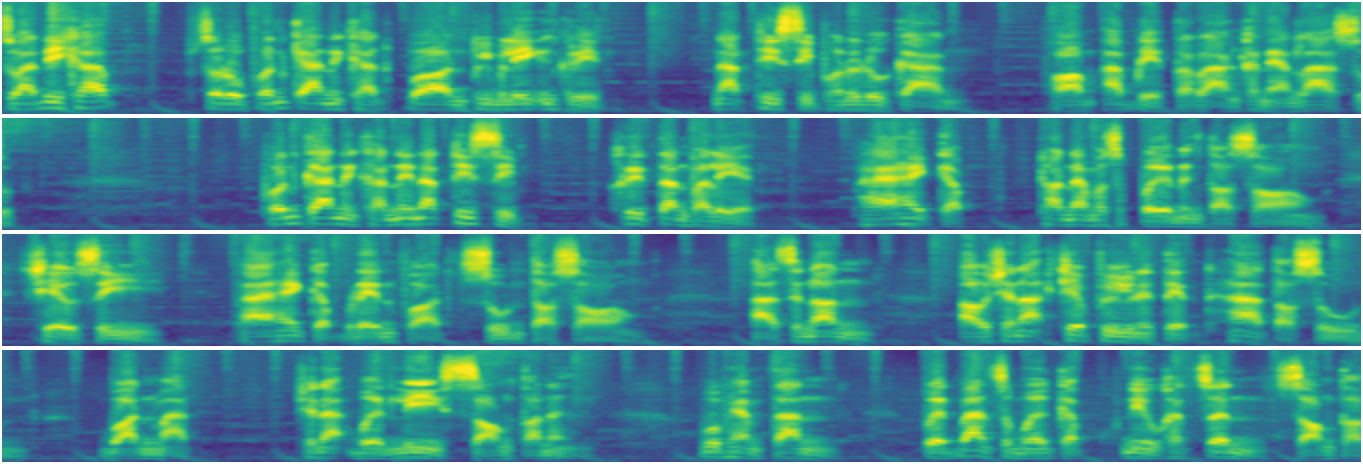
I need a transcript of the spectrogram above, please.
สวัสดีครับ สรุปผลการแข่งขันฟุตบอลพรีเมียร์ลีกอังกฤษ นัดที่ 10ของฤดูกาลพร้อมอัปเดตตารางคะแนนล่าสุด ผลการแข่งขันในนัดที่ 10 คริสตันพาเลตแพ้ให้กับทอนแนมสเปอร์1ต่อ 2 เชลซี แพ้ให้กับเบรนฟอร์ด0ต่อ 2 อาร์เซนอลเอาชนะเชฟฟิลด์ยูไนเต็ด5ต่อ 0 บอลมัด ชนะเบอร์นลี่2ต่อ 1 วูฟแฮมตัน เปิดบ้านเสมอกับนิวคาสเซิล2ต่อ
